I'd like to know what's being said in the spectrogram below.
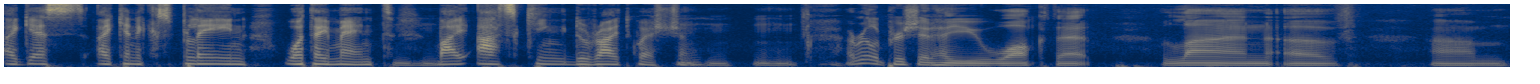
I guess I can explain what I meant by asking the right question. I really appreciate how you walk that line of um,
